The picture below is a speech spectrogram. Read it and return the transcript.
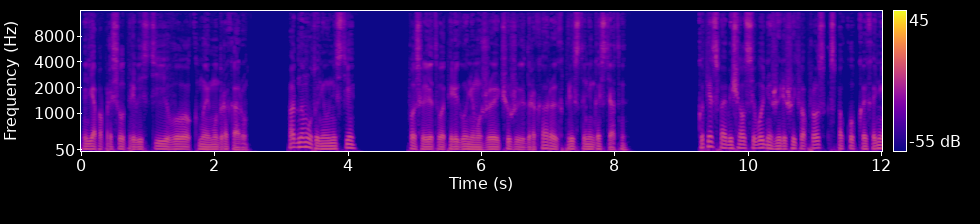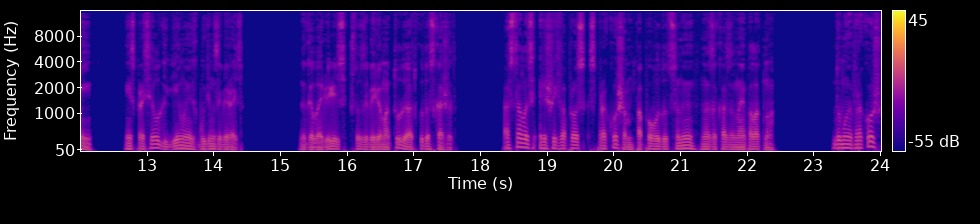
Я попросил привести его к моему дракару. Одному-то не унести. После этого перегоним уже чужие дракары к пристани гостяты. Купец пообещал сегодня же решить вопрос с покупкой коней и спросил, где мы их будем забирать. Договорились, что заберем оттуда, откуда скажет. Осталось решить вопрос с Прокошем по поводу цены на заказанное полотно. Думаю, Прокош,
